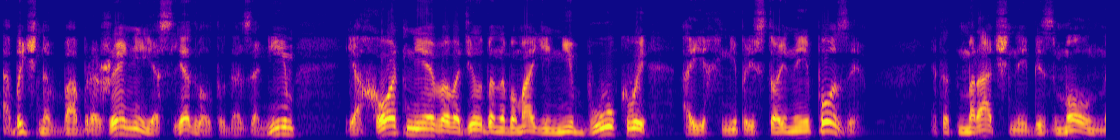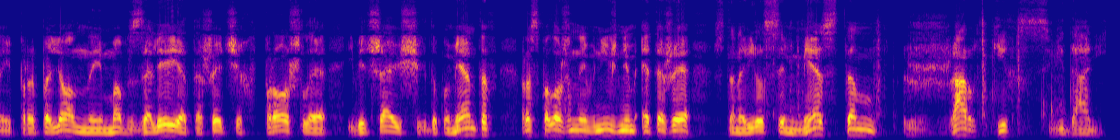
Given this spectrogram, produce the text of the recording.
Обычно в воображении я следовал туда за ним и охотнее выводил бы на бумаге не буквы, а их непристойные позы. Этот мрачный, безмолвный, пропыленный мавзолей отошедших в прошлое и ветшающих документов, расположенный в нижнем этаже, становился местом жарких свиданий.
